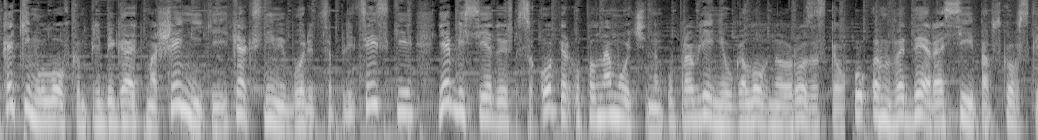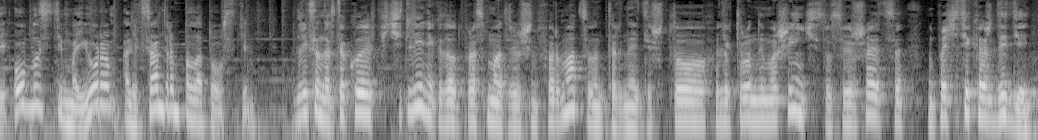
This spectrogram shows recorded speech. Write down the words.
каким уловкам прибегают мошенники и как с ними борются полицейские, я беседую с оперуполномоченным управления уголовного розыска УМВД России по Псковской области майором Александром Полотовским. Александр, такое впечатление, когда вот просматриваешь информацию в интернете, что электронное мошенничество совершается ну, почти каждый день.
